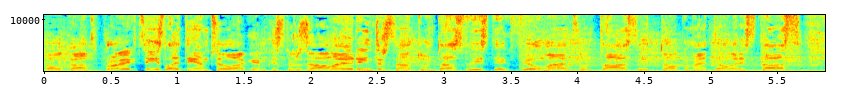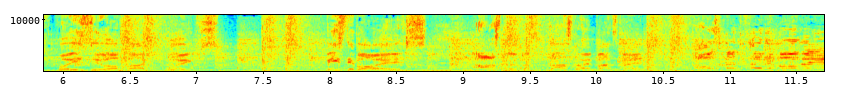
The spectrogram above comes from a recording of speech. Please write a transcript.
kaut kādas projekcijas, lai tiem cilvēkiem, kas tur zālē ir interesanti, un tas viss tiek filmēts, un tās ir dokumentālais stāsts, ko izdzīvo paši puikas. Beastie Boys 18, 18. Oskar ceremonijā!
